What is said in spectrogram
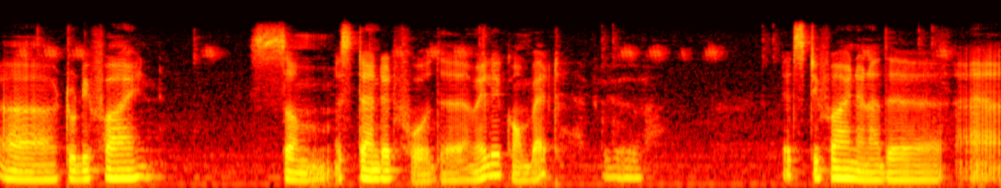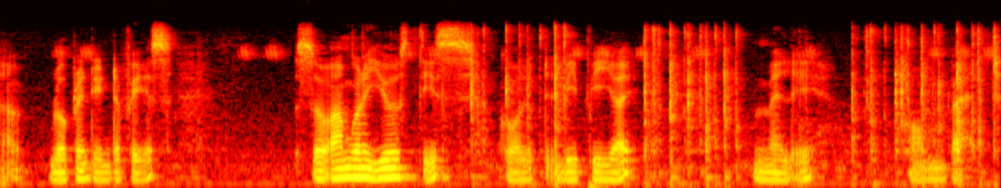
uh, to define some standard for the melee combat let's define another uh, blueprint interface. So I'm gonna use this call it BPI melee combat.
